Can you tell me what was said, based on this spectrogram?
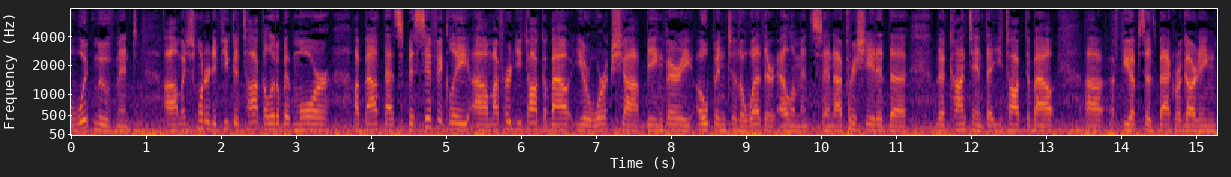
wood movement. Um, I just wondered if you could talk a little bit more about that specifically. Um, I've heard you talk about your workshop being very open to the weather elements, and I appreciated the the content that you talked about uh, a few episodes back regarding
